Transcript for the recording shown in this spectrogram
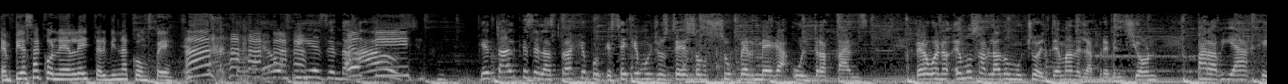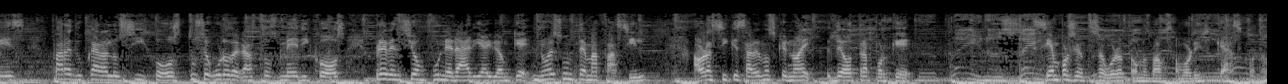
Empieza con L y termina con P. LP is in the house. ¿Qué tal que se las traje? Porque sé que muchos de ustedes son súper, mega, ultra fans. Pero bueno, hemos hablado mucho del tema de la prevención para viajes, para educar a los hijos, tu seguro de gastos médicos, prevención funeraria. Y aunque no es un tema fácil, ahora sí que sabemos que no hay de otra porque 100% seguro todos nos vamos a morir. Qué asco, ¿no?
